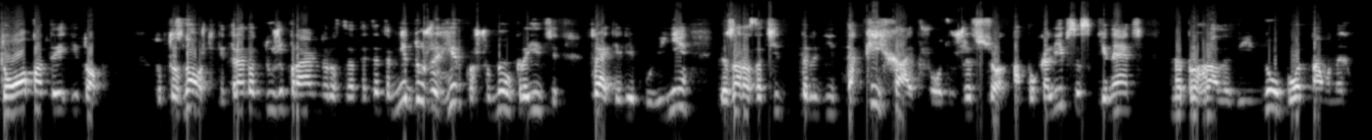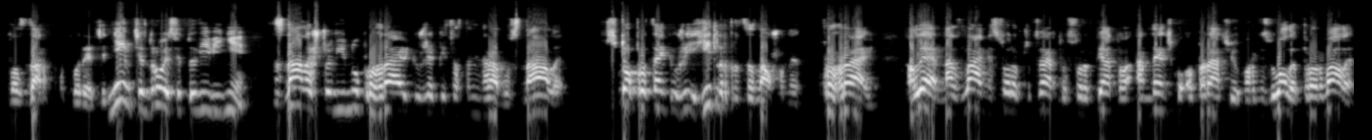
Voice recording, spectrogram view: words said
Топати і топати. Тобто, знову ж таки, треба дуже правильно розтратити. Мені дуже гірко, що ми, українці, третій рік у війні, і зараз за ці три дні такий хайп, що от вже все, апокаліпсис, кінець, ми програли війну, бо от там у них плацдарм утворився. Німці в Другій світовій війні знали, що війну програють уже після Сталінграду. Знали. 100% вже і Гітлер про це знав, що вони програють. Але на зламі 44-45 Арденську операцію організували, прорвали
